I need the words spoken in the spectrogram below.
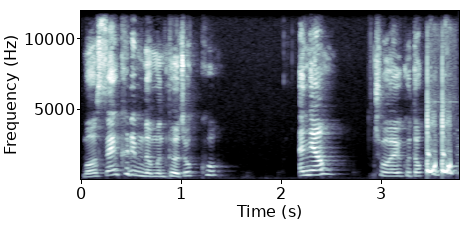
뭐 생크림 넣으면 더 좋고. 안녕. 좋아요 구독. 꾹꾹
